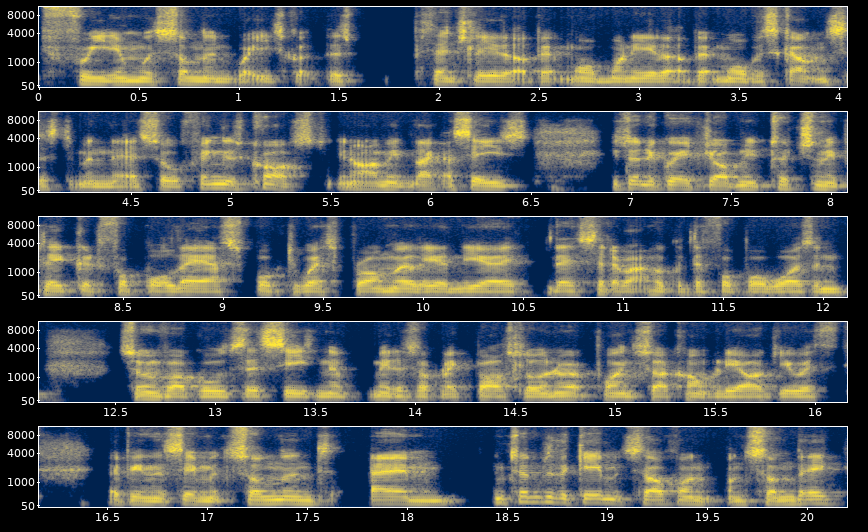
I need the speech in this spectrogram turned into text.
freedom with something where he's got there's potentially a little bit more money, a little bit more of a scouting system in there. So fingers crossed. You know, I mean, like I say, he's he's done a great job and he touched and he played good football there. I spoke to West Brom earlier in the year. They said about how good the football was, and some of our goals this season have made us look like Barcelona at points. So I can't really argue with it being the same at Sunderland. Um, in terms of the game itself on on Sunday,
